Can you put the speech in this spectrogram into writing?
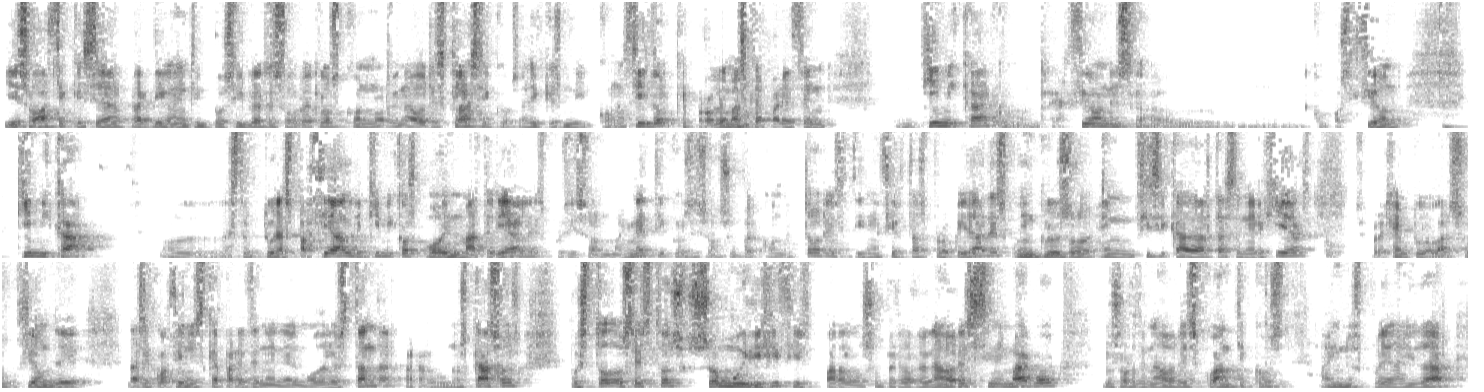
y eso hace que sea prácticamente imposible resolverlos con ordenadores clásicos. Así que es muy conocido que problemas que aparecen en química, como en reacciones, composición química, la estructura espacial de químicos o en materiales, pues si son magnéticos, si son superconductores, tienen ciertas propiedades, o incluso en física de altas energías, pues, por ejemplo, la solución de las ecuaciones que aparecen en el modelo estándar para algunos casos, pues todos estos son muy difíciles para los superordenadores, sin embargo, los ordenadores cuánticos ahí nos pueden ayudar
